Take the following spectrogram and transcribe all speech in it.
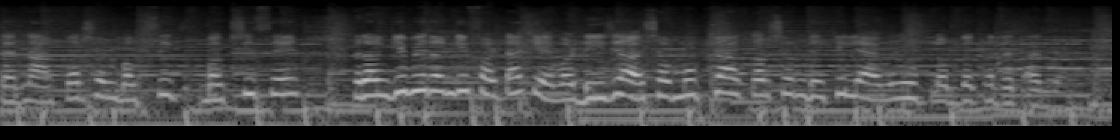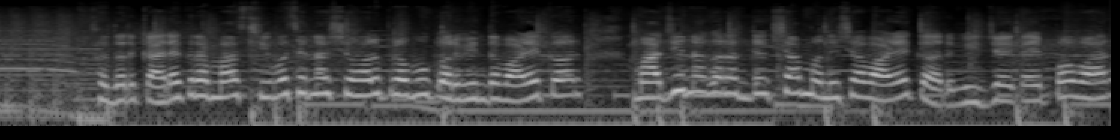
त्यांना आकर्षण बक्षी बक्षिसे रंगीबिरंगी फटाके व डीजे अशा मुख्य आकर्षण देखील यावेळी उपलब्ध करण्यात आले सदर कार्यक्रमात शिवसेना शहर प्रमुख अरविंद वाळेकर माजी नगराध्यक्षा मनीषा वाळेकर विजयताई पवार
